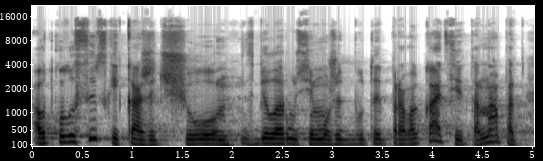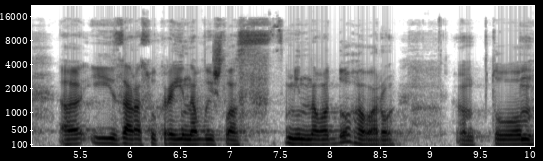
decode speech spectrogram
А от коли Сирський каже, що з Білорусі можуть бути провокації та напад, е, і зараз Україна вийшла з змінного договору, е, то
